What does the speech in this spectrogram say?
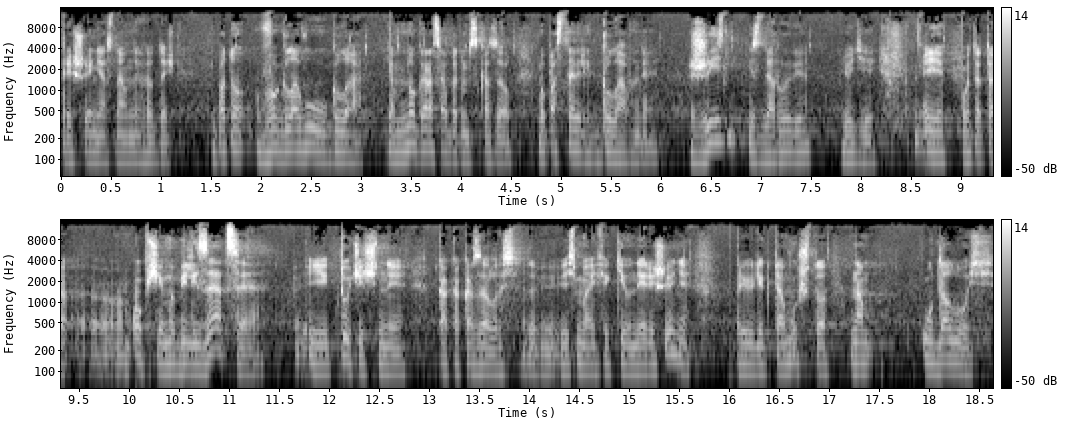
решении основных задач. И потом во главу угла, я много раз об этом сказал, мы поставили главное – жизнь и здоровье людей. И вот эта э, общая мобилизация – и точечные, как оказалось, весьма эффективные решения привели к тому, что нам удалось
